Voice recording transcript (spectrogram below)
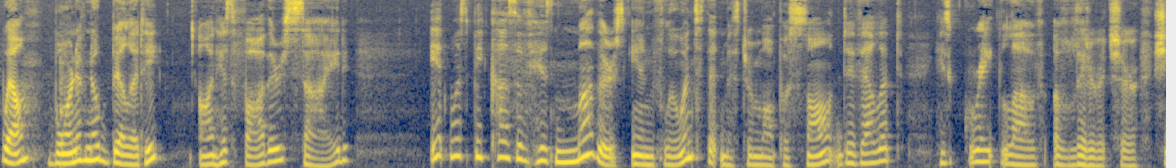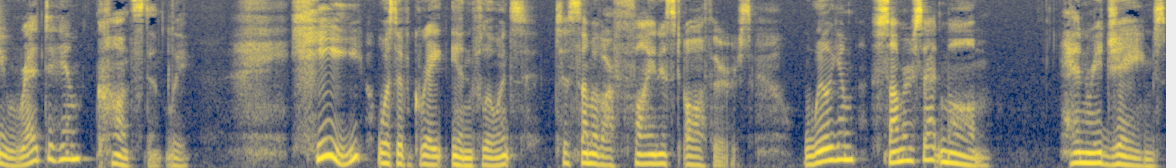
Well, born of nobility on his father's side, it was because of his mother's influence that Mr. Maupassant developed his great love of literature. She read to him constantly. He was of great influence to some of our finest authors William Somerset Maugham, Henry James,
